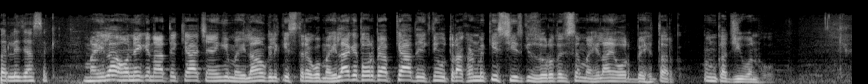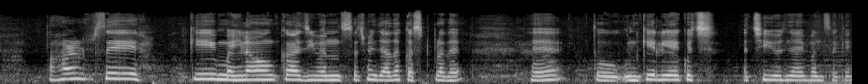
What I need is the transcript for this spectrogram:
पर ले जा सकें। महिला होने के नाते क्या चाहेंगी महिलाओं के लिए किस तरह को? महिला के तौर पे आप क्या देखते हैं? उत्तराखंड में किस चीज़ की ज़रूरत है जिससे महिलाएँ और बेहतर उनका जीवन हो? पहाड़ से कि महिलाओं का जीवन सच में ज़्यादा कष्टप्रद है है तो उनके लिए कुछ अच्छी योजनाएँ बन सकें।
